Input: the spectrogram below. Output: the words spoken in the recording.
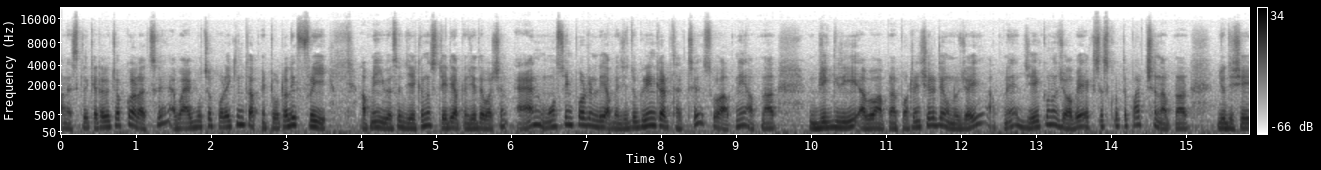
আনস্কিল ক্যাটাগরি জব করা লাগছে এবং এক বছর পরে কিন্তু আপনি টোটালি ফ্রি আপনি ইউএসএ যে কোনো স্টেটে আপনি যেতে পারছেন। অ্যান্ড মোস্ট ইম্পর্টেন্টলি আপনি যেহেতু গ্রিন কার্ড থাকছে সো আপনি আপনার ডিগ্রি এবং আপনার পটেনশিয়ালিটি অনুযায়ী আপনি যে কোনো জবে অ্যাক্সেস করতে পারছেন। আপনার যদি সেই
